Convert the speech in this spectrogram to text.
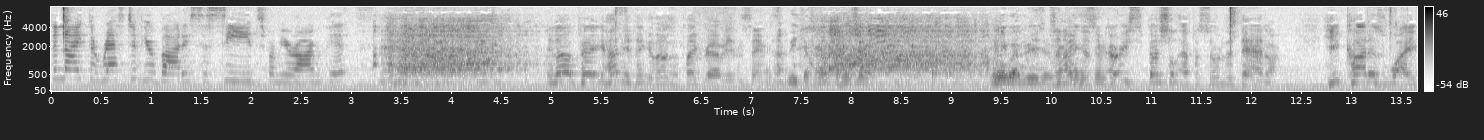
The night the rest of your body secedes from your armpits. You know, Peg, how do you think of those and fight gravity at the same That's time? beat the hell out. World Wide News is not Tonight there's this a very special episode of The Dad On. He caught his wife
